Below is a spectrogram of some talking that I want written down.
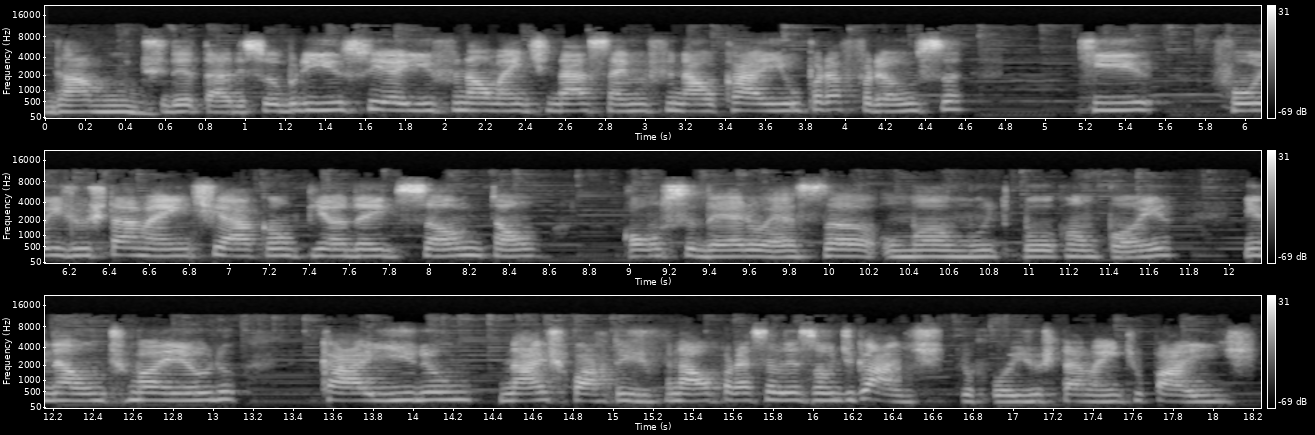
dar muitos detalhes sobre isso. E aí, finalmente, na semifinal, caiu para a França, que foi justamente a campeã da edição. Então, considero essa uma muito boa campanha. E na última Euro, caíram nas quartas de final para a seleção de Gales, que foi justamente o país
